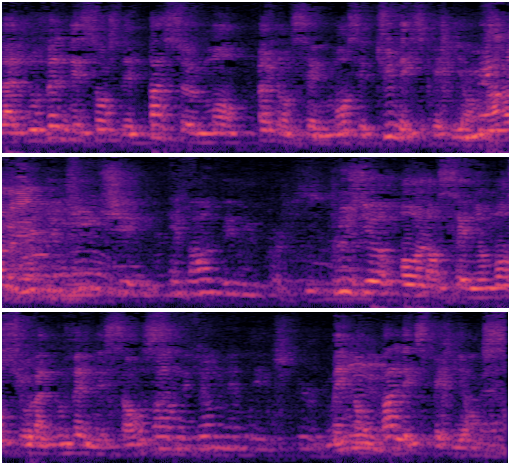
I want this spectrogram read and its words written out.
la nouvelle naissance n'est pas seulement un enseignement, c'est une expérience. Plusieurs ont l'enseignement sur la nouvelle naissance, mais n'ont pas l'expérience.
